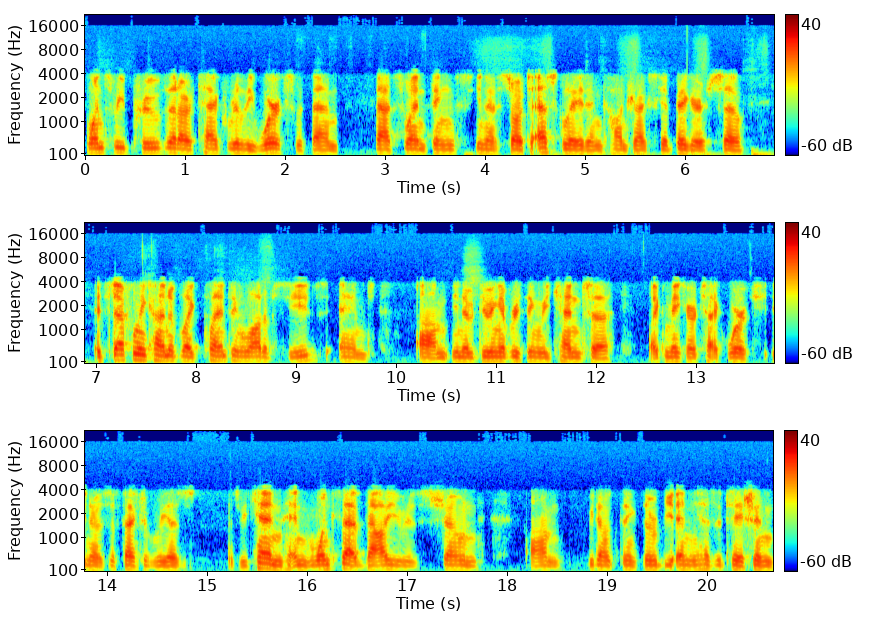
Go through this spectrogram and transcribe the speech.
once we prove that our tech really works with them, that's when things, you know, start to escalate and contracts get bigger. So it's definitely kind of like planting a lot of seeds and um, you know, doing everything we can to like make our tech work, you know, as effectively as as we can. And once that value is shown, um, we don't think there would be any hesitation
